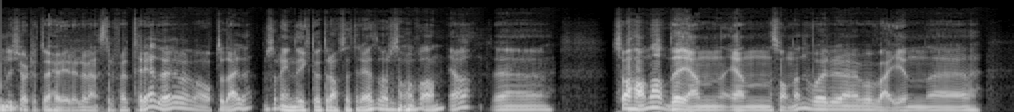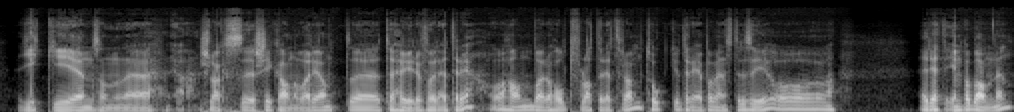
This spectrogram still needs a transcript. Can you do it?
Om du kjørte til høyre eller venstre for et tre, det var opp til deg, det. så lenge du gikk ut og traff et tre, så var det samme faen. Ja, det, Så han hadde en, en sånn en hvor, hvor veien eh, gikk i en sånn eh, ja, slags sjikanevariant eh, til høyre for et tre. Og han bare holdt flatt rett fram, tok treet på venstre side og rett inn på banen igjen.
